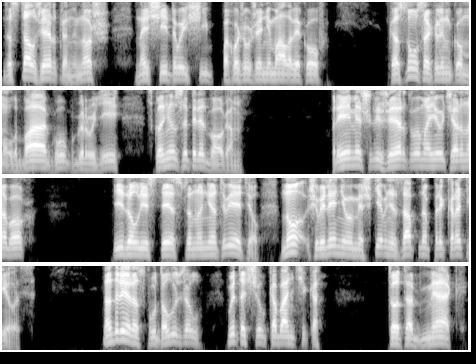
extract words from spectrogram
достал жертвенный нож, насчитывающий, похоже, уже немало веков, коснулся клинком лба, губ, груди, склонился перед Богом. «Примешь ли жертву мою, Чернобог?» Идол, естественно, не ответил, но шевеление в мешке внезапно прекратилось. Андрей распутал узел, вытащил кабанчика. Тот обмяк,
